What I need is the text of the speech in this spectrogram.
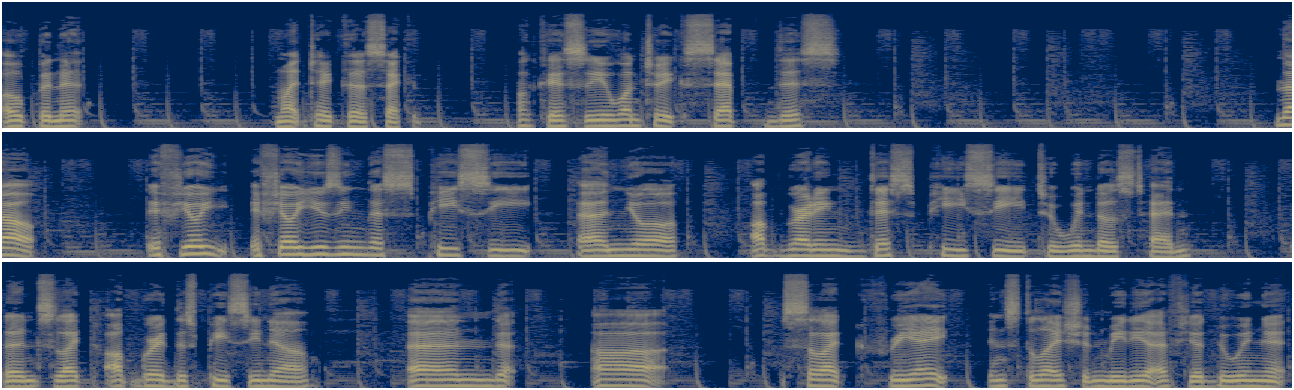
open it. Might take a second. Okay, so you want to accept this. Now, if you're if you're using this PC and you're upgrading this PC to Windows 10, then select upgrade this PC now, and uh, select create installation media if you're doing it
